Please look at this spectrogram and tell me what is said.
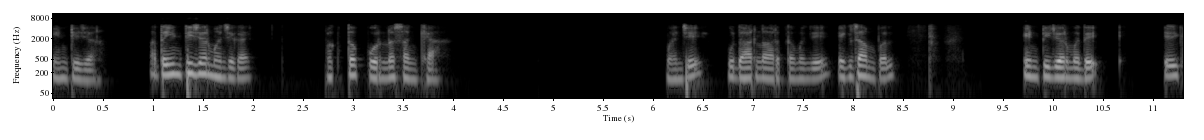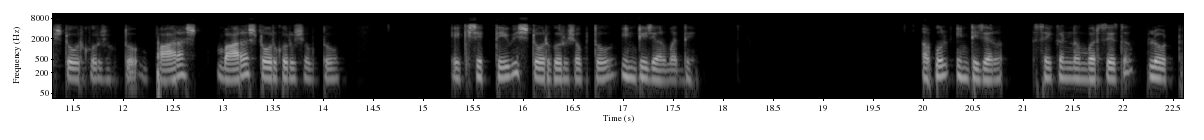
इंटिजर आता इंटिजर म्हणजे काय? फक्त पूर्ण संख्या. म्हणजे उदाहरणार्थ म्हणजे एक्झाम्पल इंटिजरमध्ये एक स्टोअर करू शकतो. बारा बारा स्टोअर करू शकतो. एकशे तेवीस स्टोअर करू शकतो इंटिजरमध्ये आपण इंटिजर सेकंड नंबरचं येतं प्लॉट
